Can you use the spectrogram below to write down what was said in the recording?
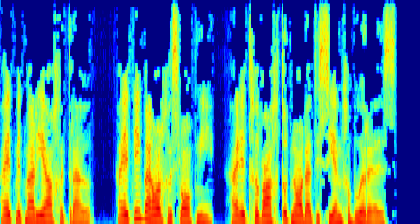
Hy het met Maria getrouw, hij het niet bij haar geslaap nie, Hij het gewacht tot nadat die sien geboren is.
